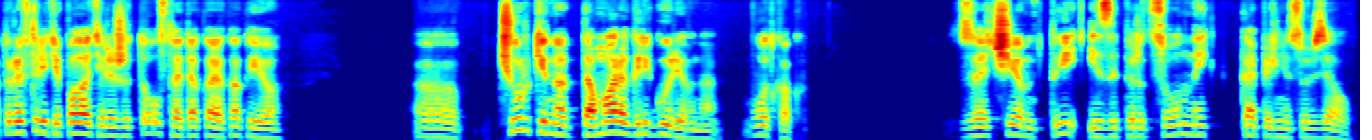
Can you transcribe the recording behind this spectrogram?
которая в третьей палате лежит, толстая такая, как ее?» э, «Чуркина Тамара Григорьевна, вот как». «Зачем ты из операционной капельницу взял?»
